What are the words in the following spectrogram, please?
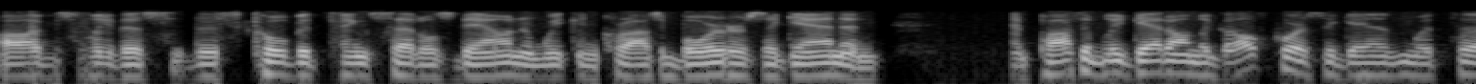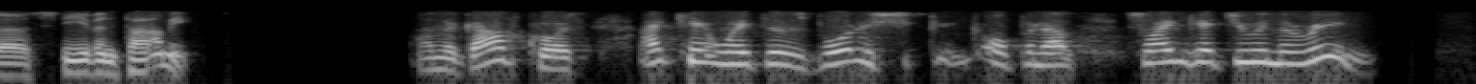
obviously this this COVID thing settles down and we can cross borders again and and possibly get on the golf course again with uh, Steve and Tommy. On the golf course, I can't wait till this borders open up so I can get you in the ring.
